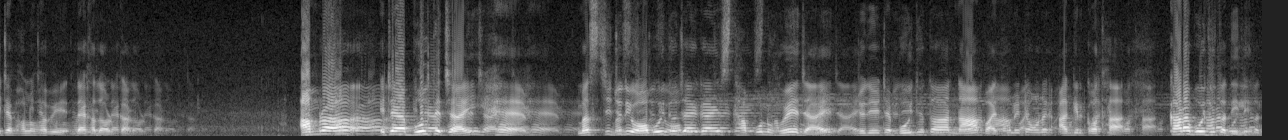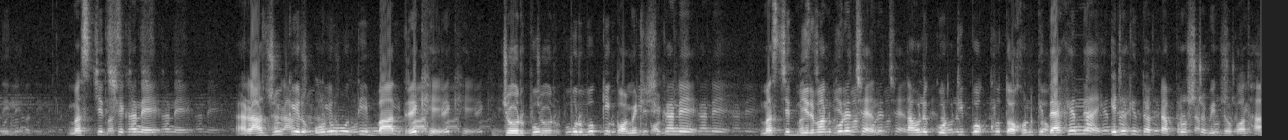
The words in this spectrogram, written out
এটা ভালোভাবে দেখা দরকার। আমরা এটা বলতে চাই হ্যাঁ মসজিদ যদি অবৈধ জায়গায় স্থাপন হয়ে যায় যদি এটা বৈধতা না পায় তাহলে এটা অনেক আগের কথা। কারা বৈধতা দিলেন? মসজিদ সেখানে রাজুকের অনুমতি বাদ রেখে জোরপূর্বক কি কমিটি সেখানে মসজিদ নির্মাণ করেছেন, তাহলে কর্তৃপক্ষ তখন কি দেখেন না এটা কিন্তু একটা প্রশ্নবিদ্ধ কথা।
